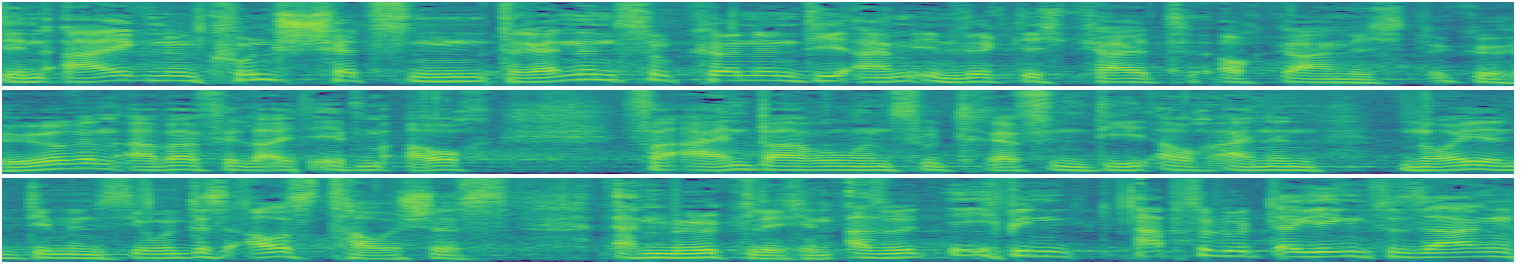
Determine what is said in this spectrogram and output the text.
den eigenen Kunstschätzen trennen zu können, die einem in Wirklichkeit auch gar nicht gehören, aber vielleicht eben auch Vereinbarungen zu treffen, die auch eine neue Dimension des Austausches ermöglichen. Also ich bin absolut dagegen zu sagen,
